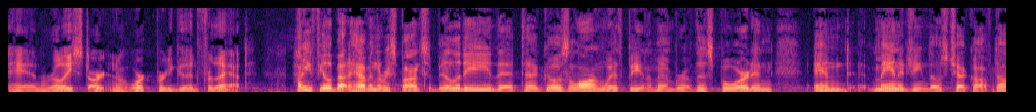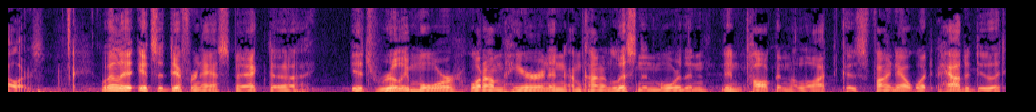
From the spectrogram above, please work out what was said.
and really starting to work pretty good for that. How do you feel about having the responsibility that uh, goes along with being a member of this board and and managing those checkoff dollars? Well, it, it's a different aspect. Uh, it's really more what I'm hearing, and I'm kind of listening more than, than talking a lot because find out what how to do it.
